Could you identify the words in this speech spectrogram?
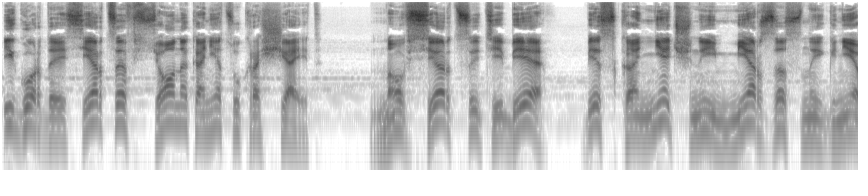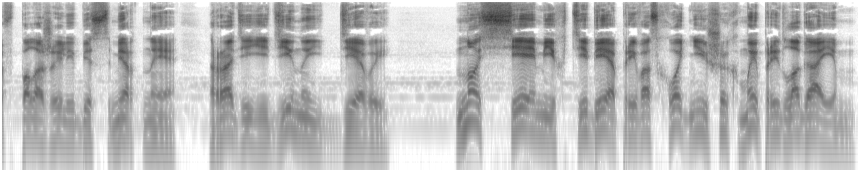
и гордое сердце все, наконец, укращает. Но в сердце тебе Бесконечный мерзостный гнев положили бессмертные ради единой девы. Но семь их тебе, превосходнейших, мы предлагаем.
